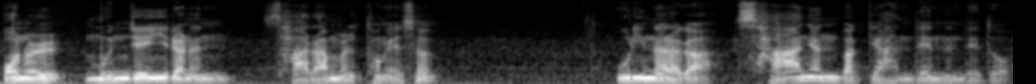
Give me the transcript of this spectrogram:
오늘 문재인이라는 사람을 통해서 우리나라가 4년밖에 안 됐는데도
